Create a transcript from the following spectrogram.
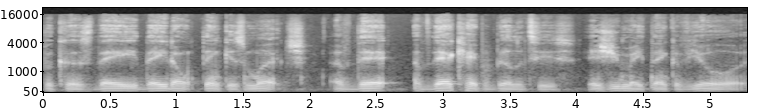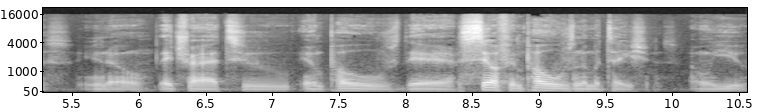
because they they don't think as much of their of their capabilities as you may think of yours. You know, they try to impose their self-imposed limitations on you.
